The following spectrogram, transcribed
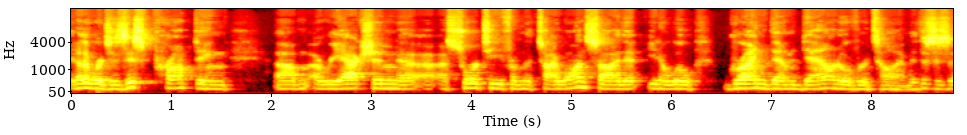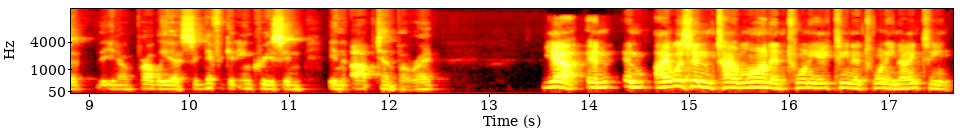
In other words, is this prompting um, a reaction, a, a, sortie from the Taiwan side that you know will grind them down over time. This is a you know probably a significant increase in in op tempo, right? Yeah, and and I was in Taiwan in 2018 and 2019,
